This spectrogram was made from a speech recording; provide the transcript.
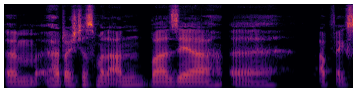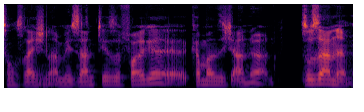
ähm, hört euch das mal an. War sehr äh, abwechslungsreich und amüsant, diese Folge. Kann man sich anhören. Susanne.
